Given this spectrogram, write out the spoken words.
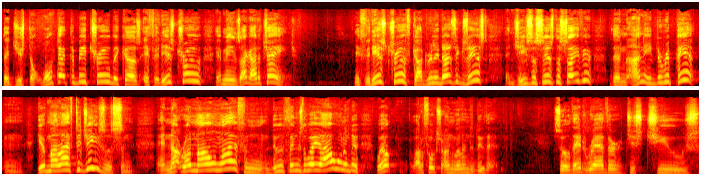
They just don't want that to be true because if it is true, it means I got to change. If it is true, if God really does exist and Jesus is the Savior, then I need to repent and give my life to Jesus and, and not run my own life and do things the way I want to do. Well, a lot of folks are unwilling to do that. So they'd rather just choose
